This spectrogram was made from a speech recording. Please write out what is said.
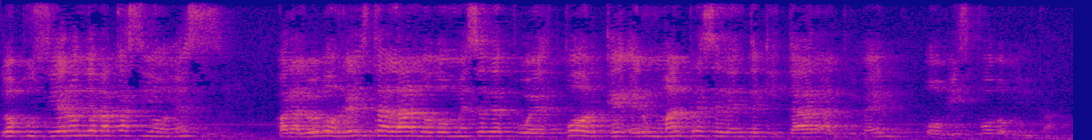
lo pusieron de vacaciones para luego reinstalarlo dos meses después porque era un mal precedente quitar al primer obispo dominicano.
